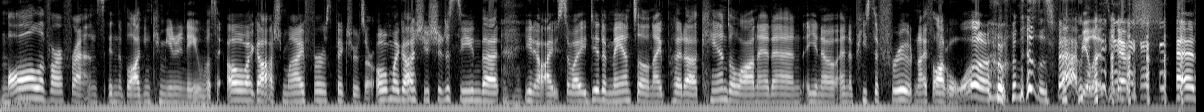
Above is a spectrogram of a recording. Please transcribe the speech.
Mm-hmm. All of our friends in the blogging community will say, "Oh my gosh, my first pictures," or "Oh my gosh, you should have seen that." Mm-hmm. You know, I so I did a mantle and I put a candle on it and you know and a piece of fruit and I thought, "Whoa, this is fabulous!" You know, and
